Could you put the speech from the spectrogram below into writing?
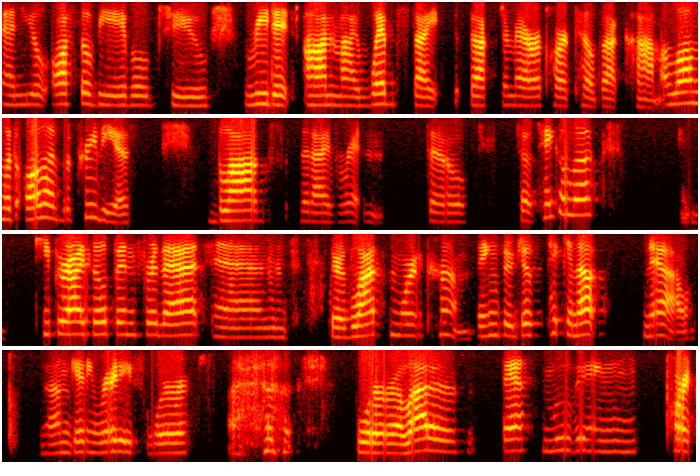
and you'll also be able to read it on my website, drmarakarpel.com, along with all of the previous blogs that I've written. So, so take a look, keep your eyes open for that, and there's lots more to come. Things are just picking up now. I'm getting ready for for a lot of fast moving parts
